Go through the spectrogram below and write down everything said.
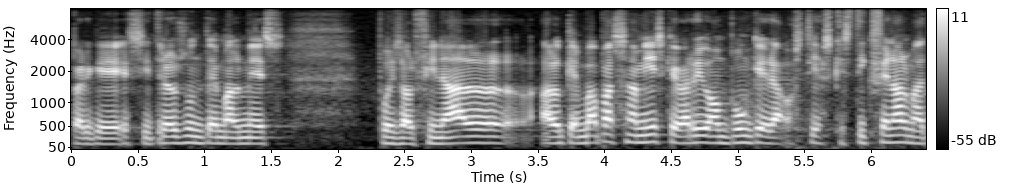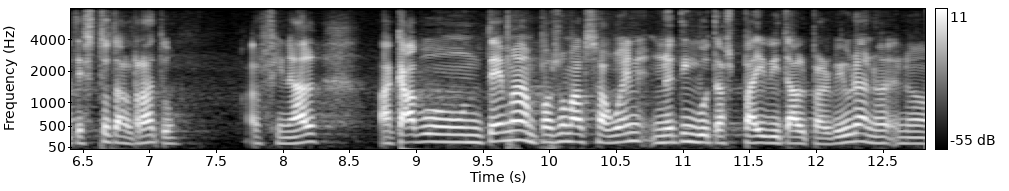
perquè si treus un tema al mes, pues al final el que em va passar a mi és que va arribar un punt que era, hòstia, és que estic fent el mateix tot el rato. Al final acabo un tema, em poso amb el següent, no he tingut espai vital per viure, no, no,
